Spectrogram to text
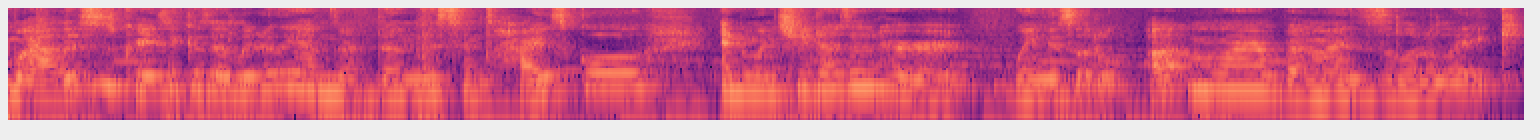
Wow, this is crazy because I literally have not done this since high school. And when she does it, her wing is a little up more, but mine is a little like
